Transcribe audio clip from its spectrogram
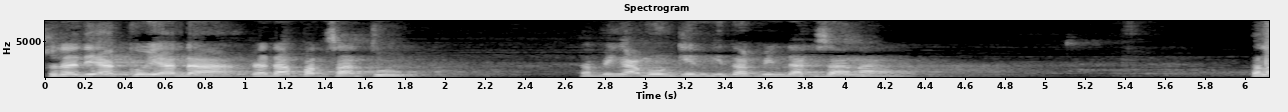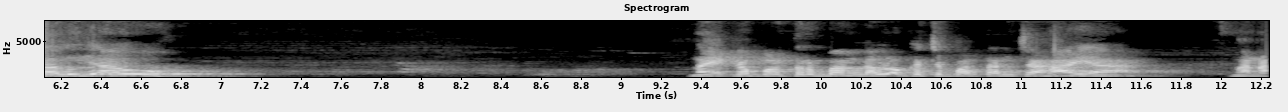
Sudah diakui ada, sudah dapat satu. Tapi nggak mungkin kita pindah ke sana. Terlalu jauh. Naik kapal terbang kalau kecepatan cahaya, mana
